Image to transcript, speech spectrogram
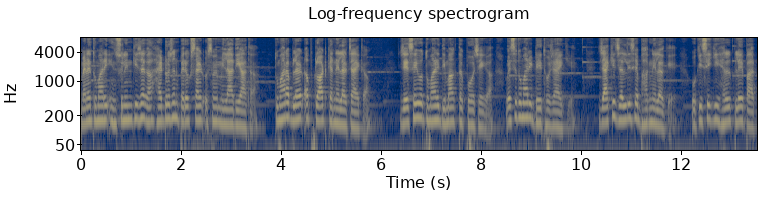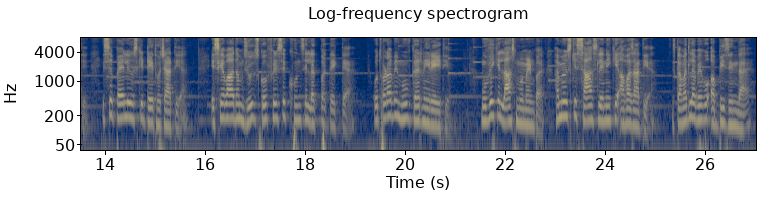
मैंने तुम्हारी इंसुलिन की जगह हाइड्रोजन पेरोक्साइड उसमें मिला दिया था। तुम्हारा ब्लड अब क्लॉट करने लग जाएगा। जैसे ही वो तुम्हारे दिमाग तक पहुंचेगा, वैसे तुम्हारी डेथ हो जाएगी। जैकी जल्दी से भागने लगे। वो किसी की हेल्प ले पाती। इससे पहले उसकी डेथ हो जाती है। इसके बाद हम जूल्स को फिर से खून से लथपथ देखते हैं। वो थोड़ा भी मूव कर नहीं रही थी। मूवी के लास्ट मोमेंट पर हमें उसकी सांस लेने की आवाज़ आती है। इसका मतलब है वो अब भी ज़िंदा है।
